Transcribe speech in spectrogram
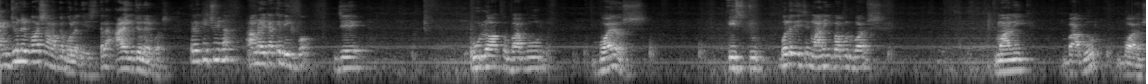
একজনের বয়স আমাকে বলে দিয়েছে, তাহলে আরেকজনের বয়স। তাহলে কিছুই না, আমরা এটাকে লিখব যে পুলক বাবুর বয়স ইস টু বলে দিয়েছে মানিক বাবুর বয়স, মানিক বাবুর বয়স।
